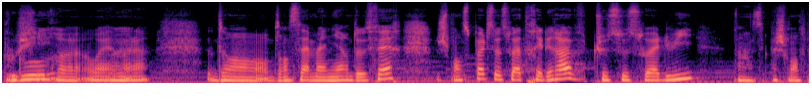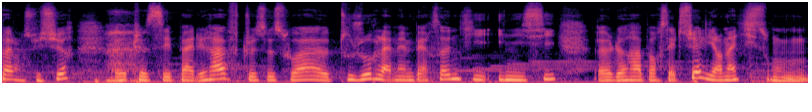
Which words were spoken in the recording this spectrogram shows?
Pushy. lourd, euh, ouais, Ouais. voilà, dans, dans sa manière de faire. Je pense pas que ce soit très grave que ce soit lui. Enfin, c'est pas, je pense pas, j'en suis sûre euh, que c'est pas grave que ce soit euh, toujours la même personne qui initie euh, le rapport sexuel. Il y en a qui sont,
